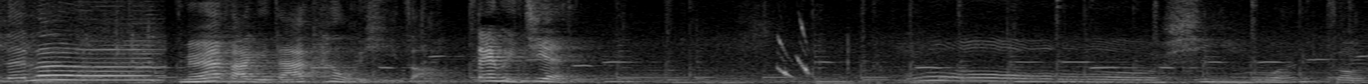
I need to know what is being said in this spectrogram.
起来了，没办法给大家看我洗澡，待会见。哦，洗完澡了，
